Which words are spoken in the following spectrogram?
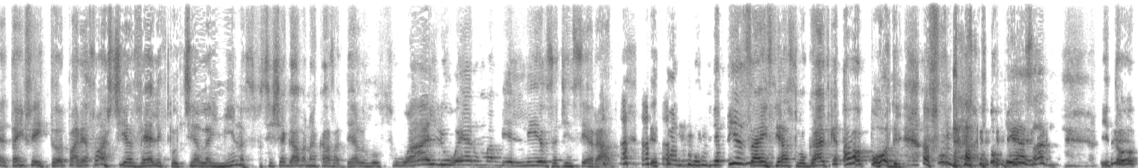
está enfeitando, parece umas tia velha que eu tinha lá em Minas. Você chegava na casa delas, o soalho era uma beleza de encerado. Você só não podia pisar em certos lugares porque estava podre, afundado no pé, sabe? Então,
